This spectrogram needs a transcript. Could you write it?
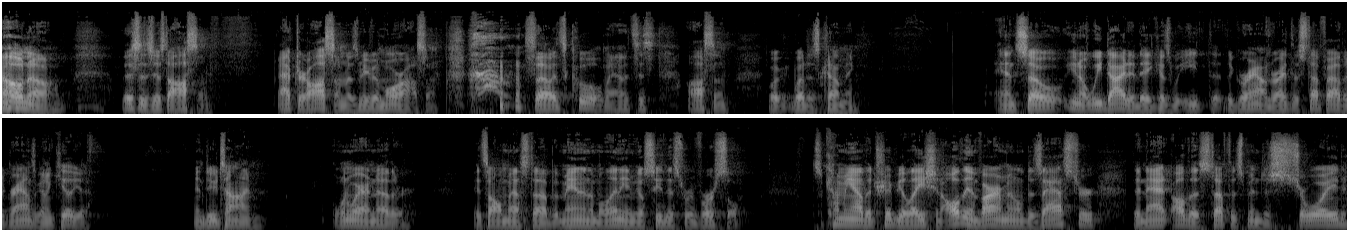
oh no, this is just awesome. After awesome is even more awesome. so it's cool, man. It's just awesome what, what is coming. And so, you know, we die today because we eat the, the ground, right? The stuff out of the ground is going to kill you in due time, one way or another. It's all messed up. But man, in the millennium, you'll see this reversal. So coming out of the tribulation, all the environmental disaster, the nat- all the stuff that's been destroyed,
